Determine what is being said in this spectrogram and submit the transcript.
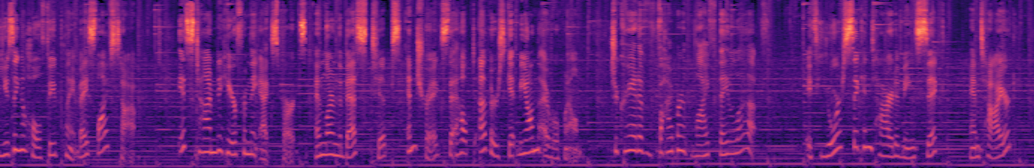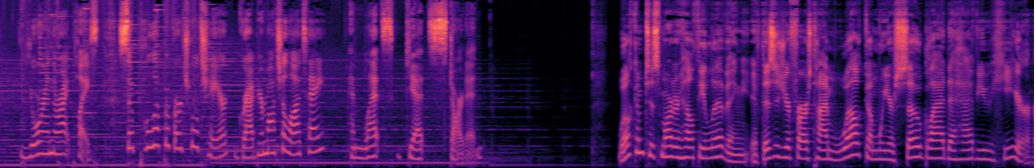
using a whole food plant based lifestyle. It's time to hear from the experts and learn the best tips and tricks that helped others get beyond the overwhelm to create a vibrant life they love. If you're sick and tired of being sick and tired, you're in the right place. So pull up a virtual chair, grab your matcha latte, and let's get started. Welcome to Smarter Healthy Living. If this is your first time, welcome. We are so glad to have you here.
